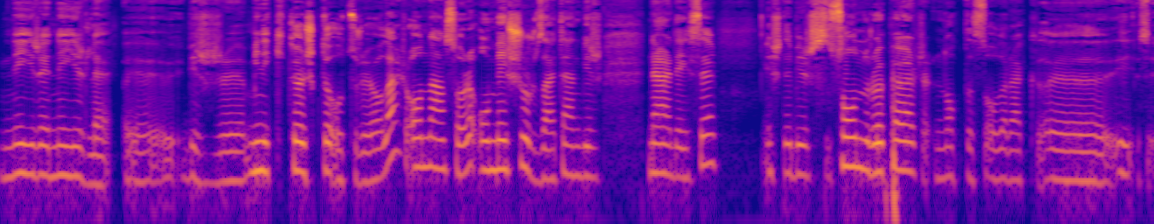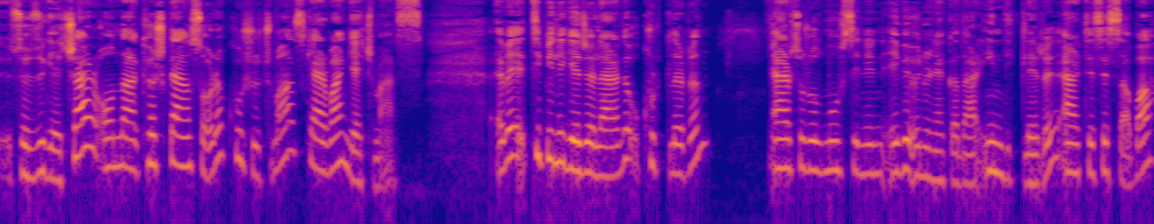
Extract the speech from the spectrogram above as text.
Nehire Nehir'le e, bir e, minik köşkte oturuyorlar. Ondan sonra o meşhur zaten bir neredeyse işte bir son röper noktası olarak e, sözü geçer. Ondan köşkten sonra kuş uçmaz, kervan geçmez. Ve tipili gecelerde o kurtların Ertuğrul Muhsin'in evi önüne kadar indikleri ertesi sabah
